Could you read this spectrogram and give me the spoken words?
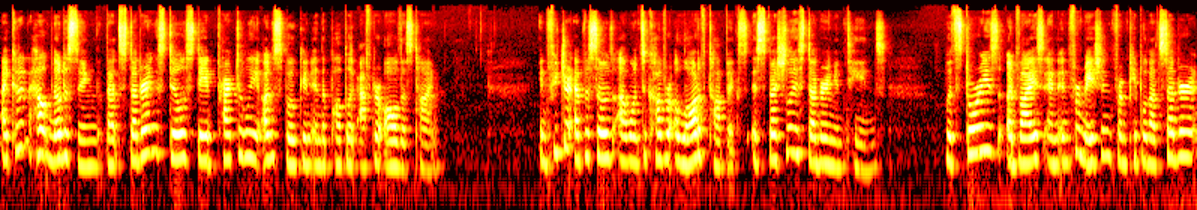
I couldn't help noticing that stuttering still stayed practically unspoken in the public after all this time. In future episodes, I want to cover a lot of topics, especially stuttering in teens. With stories, advice, and information from people that stutter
